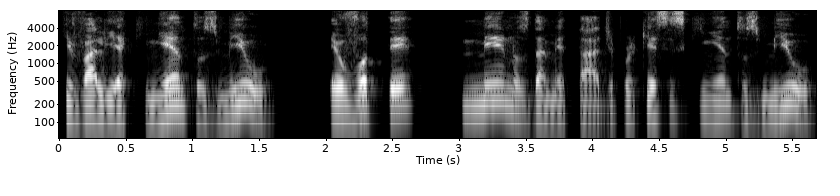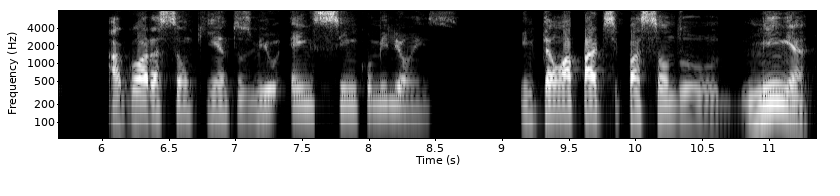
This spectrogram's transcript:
que valia 500 mil, eu vou ter menos da metade, porque esses 500 mil agora são 500 mil em 5 milhões. Então a participação do minha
